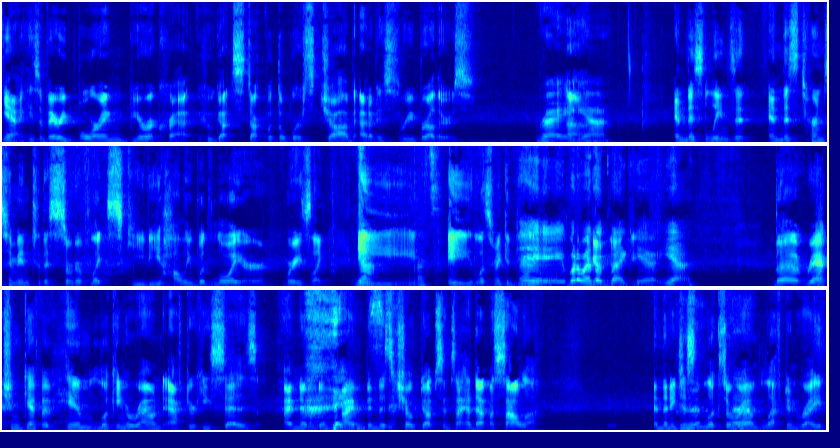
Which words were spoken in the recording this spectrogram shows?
yeah, he's a very boring bureaucrat who got stuck with the worst job out of his three brothers. right. um, yeah. And this leans it, and this turns him into this sort of like skeevy Hollywood lawyer, where he's like, Yeah, "Hey, that's- hey, let's make a deal." Hey, what do I got look like idea." here? Yeah. The reaction gif of him looking around after he says, "I've never been, I haven't been this choked up since I had that masala," and then he just Huh? looks Huh? around left and right.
